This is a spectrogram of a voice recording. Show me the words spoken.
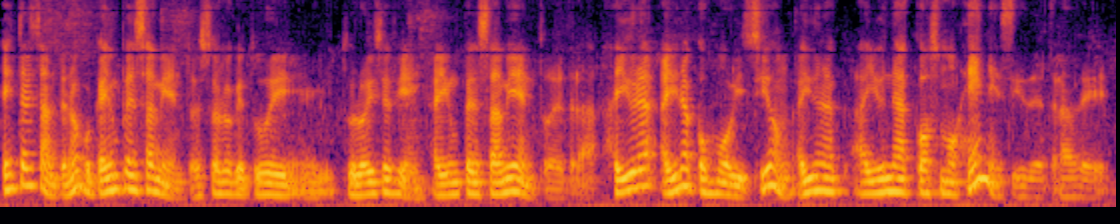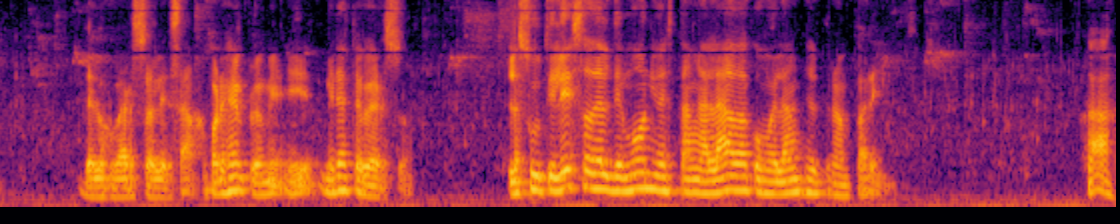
Es interesante, ¿no? Porque hay un pensamiento, eso es lo que tú, tú lo dices bien, hay un pensamiento detrás, hay una, hay una cosmovisión, hay una, hay una cosmogénesis detrás de, de los versos de Lezama. Por ejemplo, mira este verso. La sutileza del demonio es tan alada como el ángel transparente. Ah,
